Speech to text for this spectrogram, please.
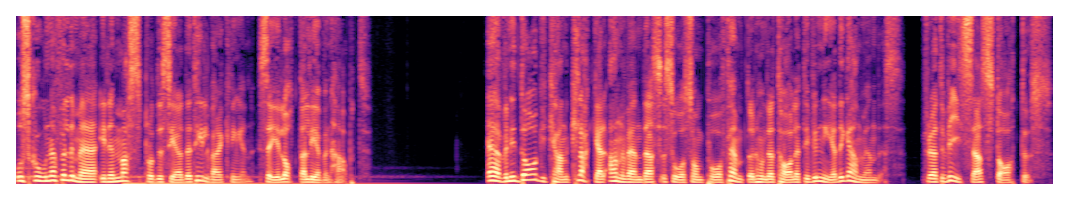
och skorna följde med i den massproducerade tillverkningen, säger Lotta Levenhaupt. Även idag kan klackar användas så som på 1500-talet i Venedig användes, för att visa status.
